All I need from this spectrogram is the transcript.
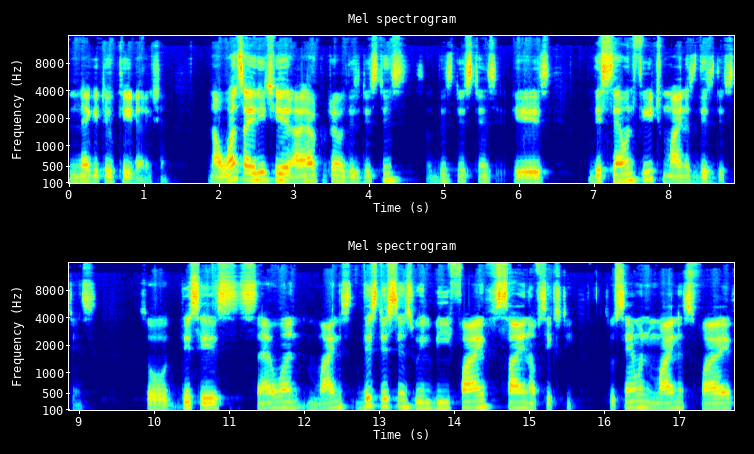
negative k direction now once I reach here, I have to travel this distance. So this distance is this 7 feet minus this distance. So this is 7 minus, this distance will be 5 sine of 60. So 7 minus 5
